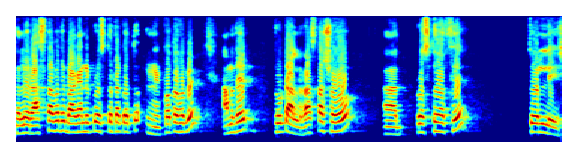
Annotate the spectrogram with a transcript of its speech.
তাহলে রাস্তা বাদে বাগানের প্রস্থটা কত কত হবে? আমাদের টোটাল রাস্তা সহ প্রস্থ আছে চল্লিশ।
